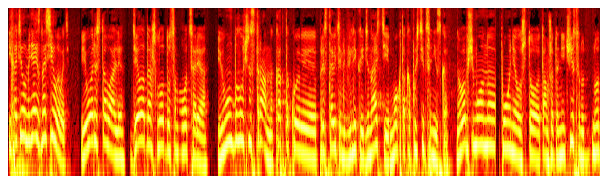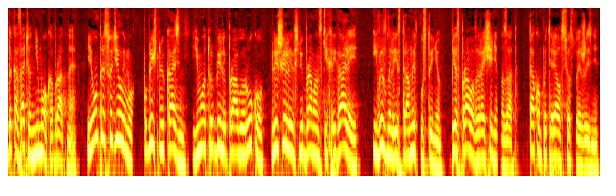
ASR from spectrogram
и хотел меня изнасиловать. Его арестовали. Дело дошло до самого царя. И ему было очень странно, как такой представитель великой династии мог так опуститься низко. Ну, в общем, он э, понял, что там что-то нечисто, но, доказать он не мог обратное. И он присудил ему публичную казнь. Ему отрубили правую руку, лишили браманских регалий, и выгнали из страны в пустыню, без права возвращения назад. Так он потерял все в своей жизни.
